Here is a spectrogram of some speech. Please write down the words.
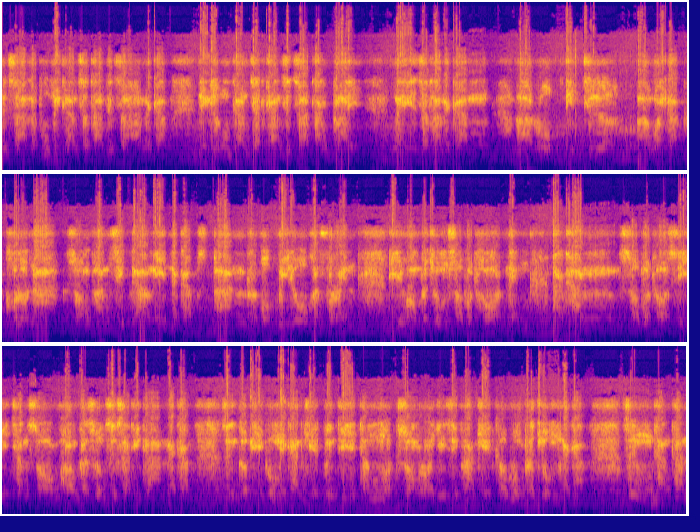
ศึกษาและผู้บริการสถานศึกษานะครับ ในเรื่องของการจัดการศึกษาทางไกล ในสถานการณ์โรคติดเชื้ออไวรัสโคโรนา 2019 นี้นะครับ ผ่านระบบวิดีโอคอนเฟอเรนซ์ที่ห้องประชุมสพทหนึ่งอาคารสพท4ชั้น 2 ของกระทรวงศึกษาธิการนะครับ ซึ่งก็มีผู้ในวยการเขตพื้นที่ทั้งหมด 225 เขตเข้าร่วมประชุมนะครับ ซึ่งทางท่าน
